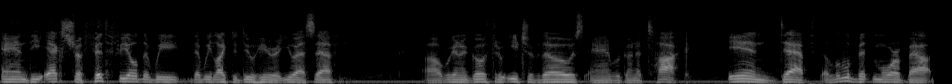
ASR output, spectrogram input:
and the extra fifth field that we that we like to do here at USF. Uh, we're going to go through each of those and we're going to talk in depth a little bit more about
